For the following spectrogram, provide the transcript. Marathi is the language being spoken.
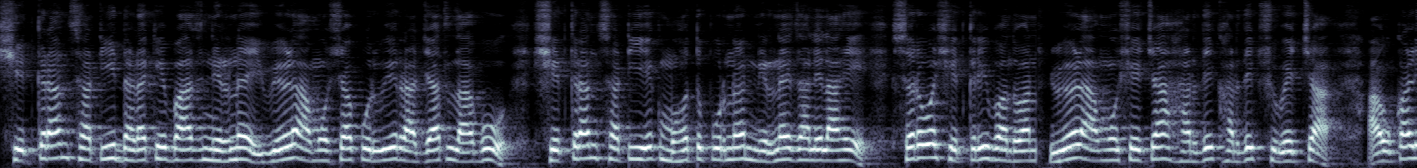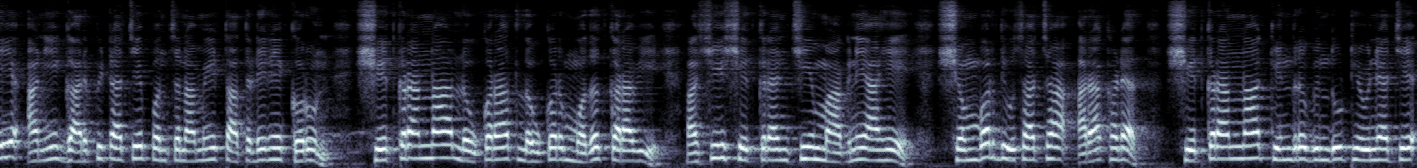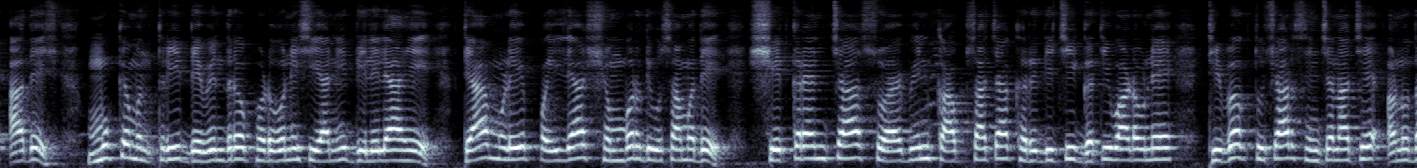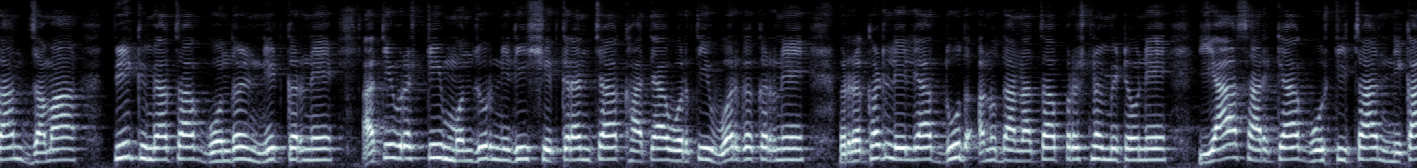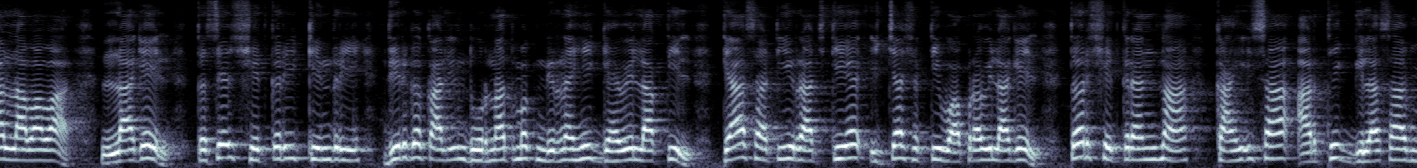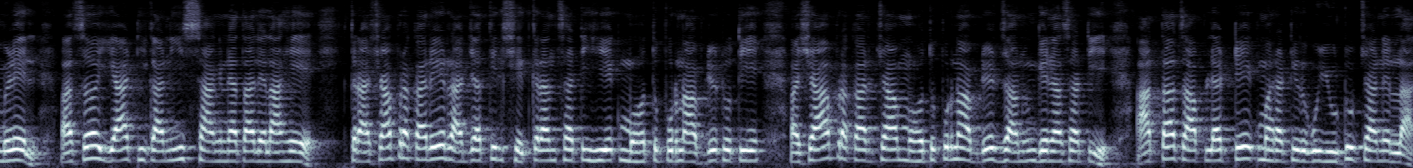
शेतकऱ्यांसाठी धडाकेबाज निर्णय वेळ आमोशापूर्वी राज्यात लागू. शेतकऱ्यांसाठी एक महत्त्वपूर्ण निर्णय झालेला आहे. सर्व शेतकरी बांधवांना वेळ आमोशेच्या हार्दिक हार्दिक शुभेच्छा. अवकाळी आणि गारपिटाचे पंचनामे तातडीने करून शेतकऱ्यांना लवकरात लवकर मदत करावी अशी शेतकऱ्यांची मागणी आहे. शंभर दिवसाच्या आराखड्यात शेतकऱ्यांना केंद्रबिंदू ठेवण्याचे आदेश मुख्यमंत्री देवेंद्र फडणवीस यांनी दिलेले आहे. त्यामुळे पहिल्या शंभर दिवसामध्ये शेतकऱ्यांच्या सोयाबीन कापसाच्या खरेदीची गती वाढवणे ठिबक तुषार सिंचनाचे अनुदान जमा पीक विम्याचा गोंधळ नीट करणे अतिवृष्टी मंजूर निधी शेतकऱ्यांच्या खात्यावरती वर्ग करणे रखडलेल्या दूध अनुदानाचा प्रश्न मिटवणे यासारख्या गोष्टीचा निकाल लावावा लागेल. तसेच शेतकरी केंद्री दीर्घकालीन धोरणात्मक निर्णयही घ्यावे लागतील. त्यासाठी राजकीय इच्छाशक्ती वापरावी लागेल. तर शेतकऱ्यांना काहीसा आर्थिक दिलासा मिळेल असं या ठिकाणी सांगण्यात आलेलं आहे. तर अशा प्रकारे राज्यातील शेतकऱ्यांसाठी ही एक महत्त्वपूर्ण अपडेट होती. अशा प्रकारच्या महत्त्वपूर्ण अपडेट जाणून घेण्यासाठी आताच आपल्या टेक मराठी रघु यूट्यूब चॅनलला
